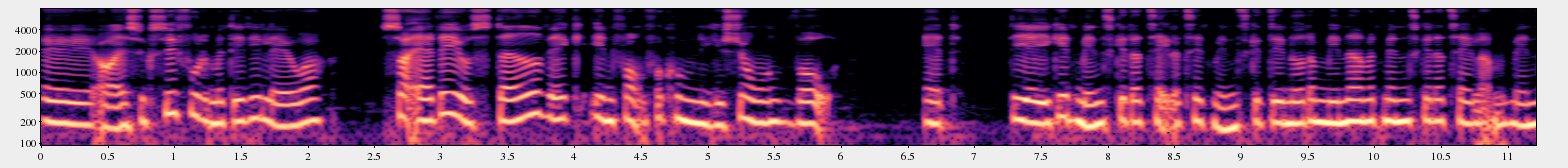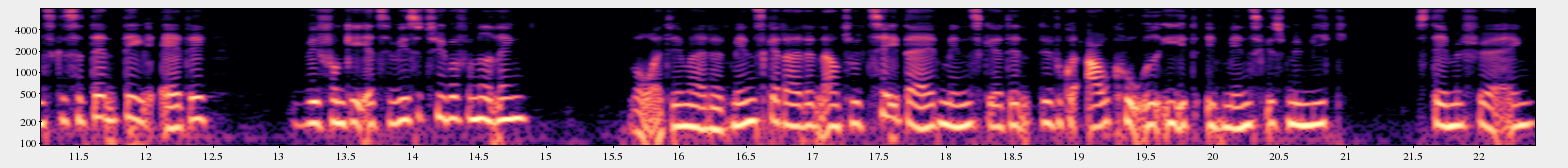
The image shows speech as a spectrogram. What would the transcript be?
øh, og er succesfulde med det, de laver, så er det jo stadigvæk en form for kommunikation, hvor at det er ikke et menneske, der taler til et menneske. Det er noget, der minder om et menneske, der taler om et menneske. Så den del af det vil fungere til visse typer formidling, hvor er det med, at et menneske, der er den autoritet, der er et menneske, og den, det, du kan afkode i et, et menneskes mimik, stemmeføring,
